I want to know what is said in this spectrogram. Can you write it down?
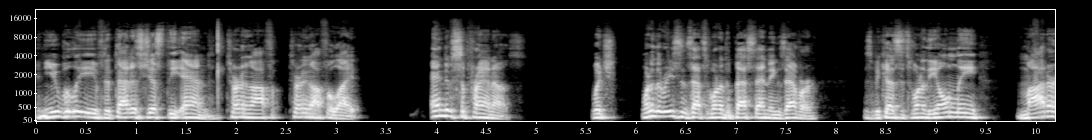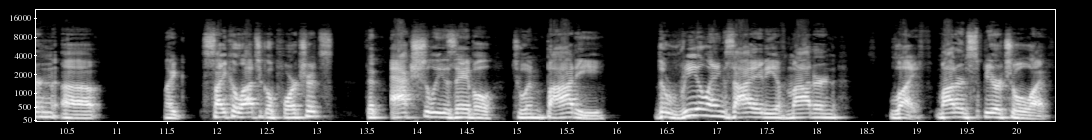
And you believe that that is just the end, turning off turning off a light, end of Sopranos. Which one of the reasons that's one of the best endings ever is because it's one of the only modern uh, like psychological portraits that actually is able to embody the real anxiety of modern life, modern spiritual life,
